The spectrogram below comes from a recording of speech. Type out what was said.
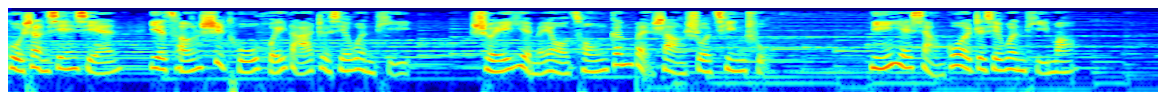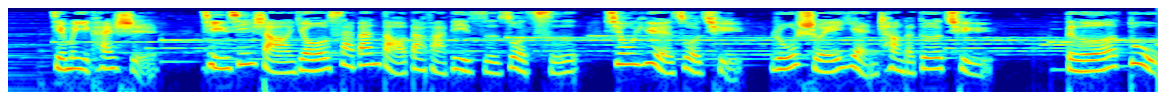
古圣先贤也曾试图回答这些问题，谁也没有从根本上说清楚。您也想过这些问题吗？节目一开始，请欣赏由塞班岛大法弟子作词、修乐作曲、如水演唱的歌曲《得度》。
